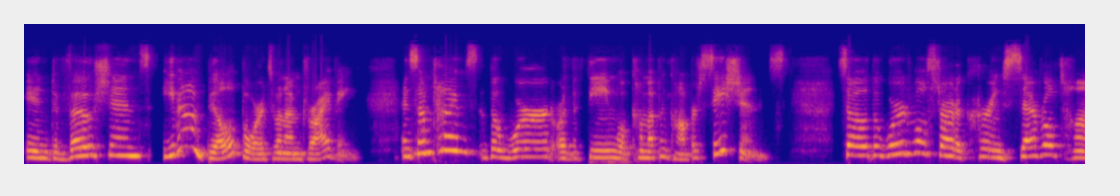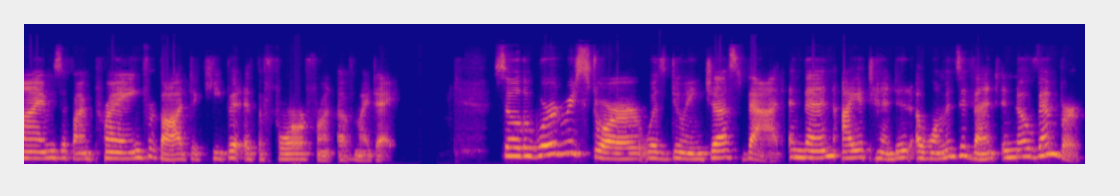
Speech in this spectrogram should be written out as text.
in devotions, even on billboards when I'm driving. And sometimes the word or the theme will come up in conversations. So the word will start occurring several times if I'm praying for God to keep it at the forefront of my day. So the word restore was doing just that. And then I attended a woman's event in November.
